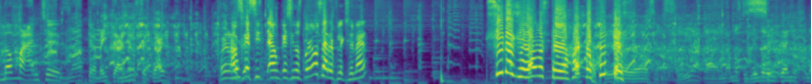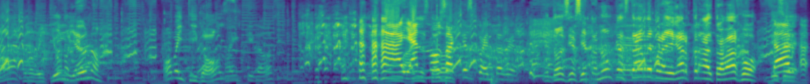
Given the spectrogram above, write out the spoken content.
no manches. No, que a 20 años te cae. Bueno, aunque, sí- si, aunque si nos ponemos a reflexionar, Sí, nos llevamos trabajando juntos. Sí, acá andamos cumpliendo Sí. 20 años. No, como 21, ya. 21. ¿O 22? 22. Ya no todo. saques cuentas, güey. Entonces sí es cierto, nunca es tarde para llegar tra- al trabajo. Dice, Tar- ah,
